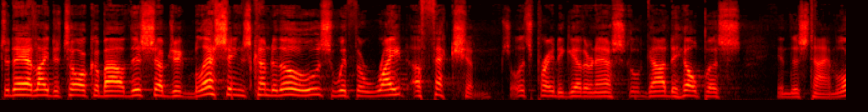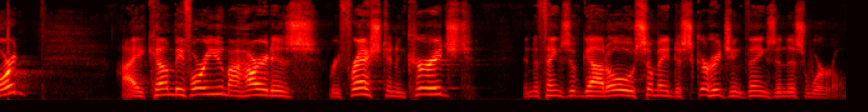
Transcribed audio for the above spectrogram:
Today I'd like to talk about this subject blessings come to those with the right affection. So let's pray together and ask God to help us in this time. Lord, I come before you. My heart is refreshed and encouraged in the things of God. Oh, so many discouraging things in this world.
